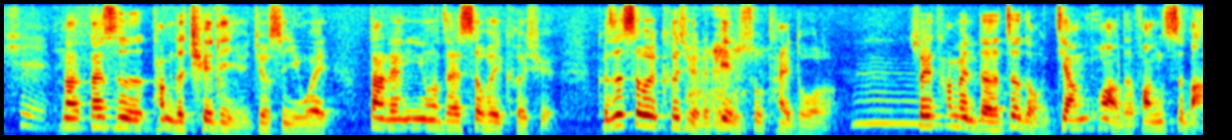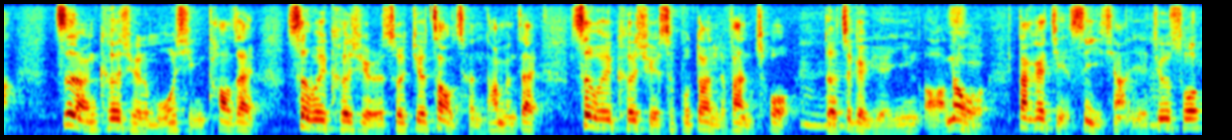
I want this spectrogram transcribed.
是。那但是他们的缺点，也就是因为大量应用在社会科学，可是社会科学的变数太多了。嗯。所以他们的这种僵化的方式把。自然科学的模型套在社会科学的时候，就造成他们在社会科学是不断的犯错的这个原因哦。那我大概解释一下，也就是说，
